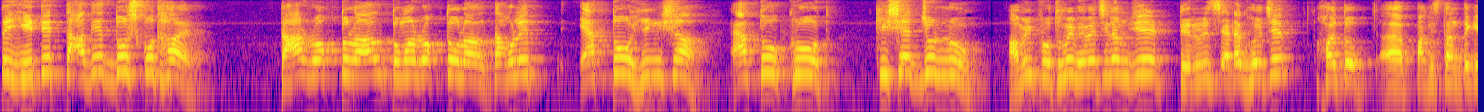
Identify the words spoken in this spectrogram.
তো এতে তাদের দোষ কোথায়? তার রক্ত লাল তোমার রক্ত লাল তাহলে এত হিংসা, এত ক্রোধ কিসের জন্য? আমি প্রথমে ভেবেছিলাম যে টেরোরিস্ট অ্যাটাক হয়েছে, হয়তো পাকিস্তান থেকে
